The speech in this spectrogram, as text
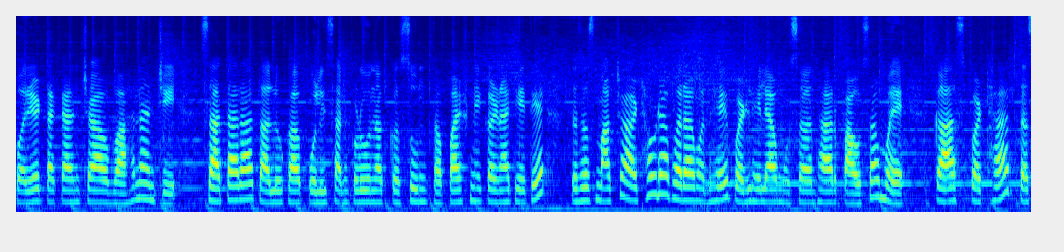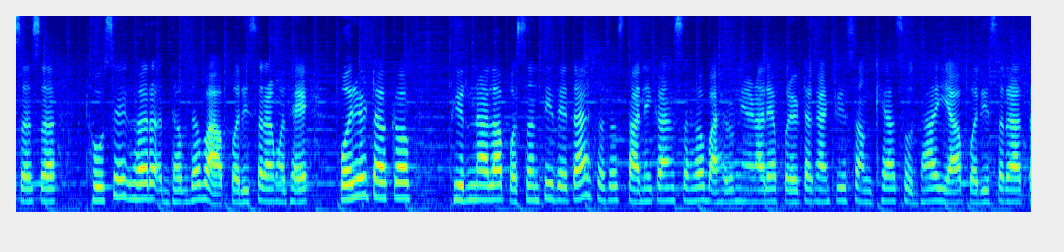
पर्यटकांच्या वाहनांची सातारा तालुका पोलिसांकडून कसून तपासणी करण्यात येते. तसंच मागच्या आठवड्याभरामध्ये पडलेल्या मुसळधार पावसामुळे कास पठार तसंच ठोसेघर धबधबा परिसरामध्ये पर्यटक फिरण्याला पसंती देत आहेत. तसंच स्थानिकांसह बाहेरून येणाऱ्या पर्यटकांची संख्या सुद्धा या परिसरात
